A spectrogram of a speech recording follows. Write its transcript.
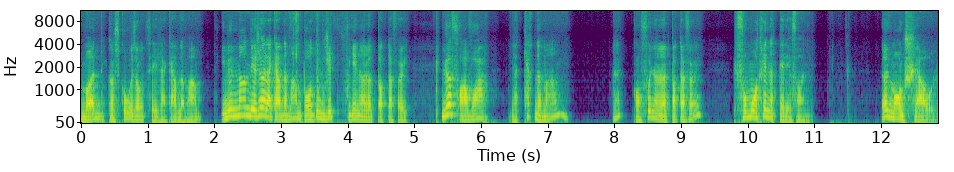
modes. Costco, aux autres, c'est la carte de membre. Ils nous demandent déjà la carte de membre, pour on est obligé de fouiller dans notre portefeuille. Là, il faut avoir notre carte de membre, hein, qu'on fouille dans notre portefeuille, puis il faut montrer notre téléphone. Là, le monde chiale.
